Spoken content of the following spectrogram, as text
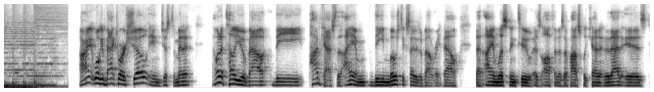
All right, we'll get back to our show in just a minute. I want to tell you about the podcast that I am the most excited about right now, that I am listening to as often as I possibly can. And that is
